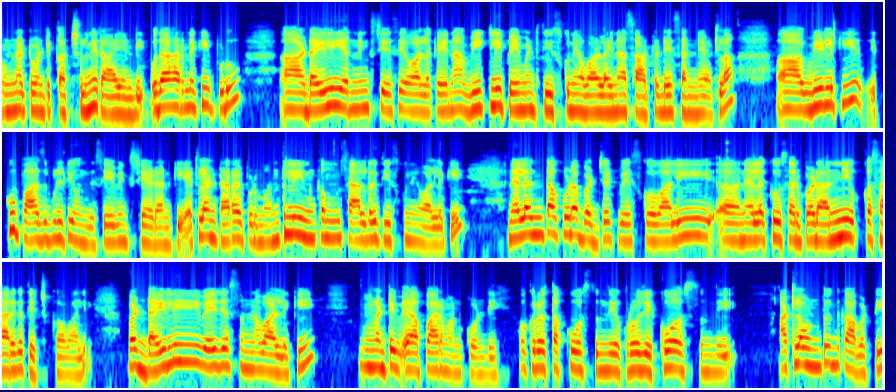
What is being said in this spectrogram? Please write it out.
ఉన్నటువంటి ఖర్చుల్ని రాయండి. ఉదాహరణకి ఇప్పుడు డైలీ ఎర్నింగ్స్ చేసే వాళ్ళకైనా వీక్లీ పేమెంట్ తీసుకునే వాళ్ళైనా సాటర్డే సండే అట్లా వీళ్ళకి ఎక్కువ పాసిబిలిటీ ఉంది సేవింగ్స్ చేయడానికి. ఎట్లా అంటారా? ఇప్పుడు మంత్లీ ఇన్కమ్ శాలరీ తీసుకునే వాళ్ళకి నెలంతా కూడా బడ్జెట్ వేసుకోవాలి నెలకు సరిపడా అన్నీ ఒక్కసారిగా తెచ్చుకోవాలి. బట్ డైలీ వేజెస్ ఉన్న వాళ్ళకి అంటే వ్యాపారం అనుకోండి ఒకరోజు తక్కువ వస్తుంది ఒకరోజు ఎక్కువ వస్తుంది అట్లా ఉంటుంది కాబట్టి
